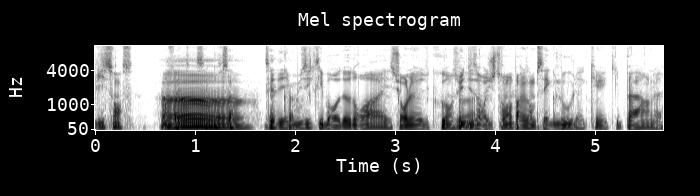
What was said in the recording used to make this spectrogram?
licence. En fait, c'est pour ça. Ah, C'est des musiques libres de droit et sur le coup ensuite Ouais. des enregistrements. Par exemple, c'est Glou là, qui, qui parle.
